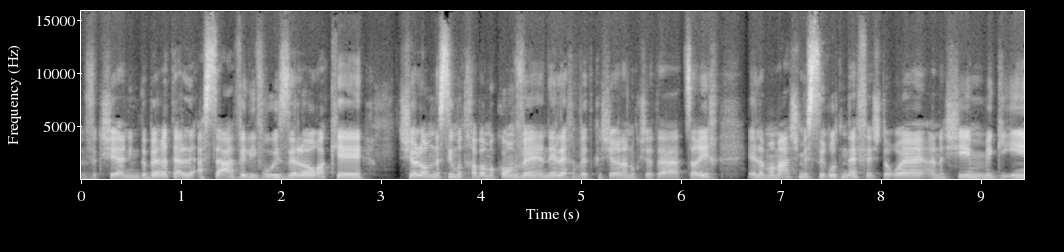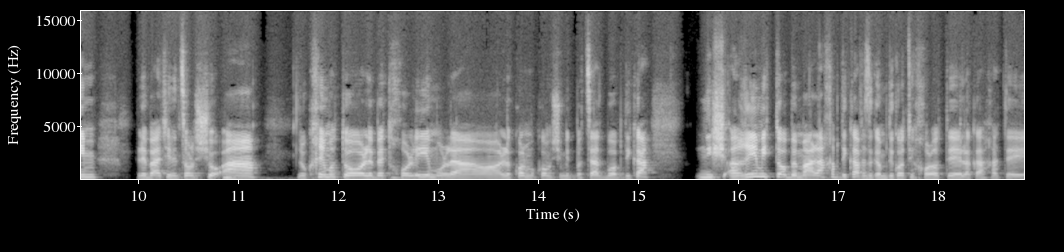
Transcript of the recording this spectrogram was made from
וכשאני מדברת על הסעה וליווי זה לא רק אה, שלום נשים אותך במקום ונלך ותקשר אלינו כשאתה צריך אלא ממש מסירות נפש אתה רואה אנשים מגיעים לבית של ניצול שואה לוקחים אותו לבית חולים או לכל מקום שמתבצעת בו הבדיקה נשארים איתו במהלך הבדיקה וזה גם בדיקות יכולות אה, לקחת אה,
